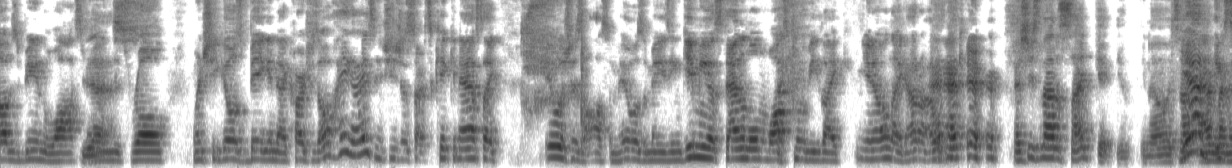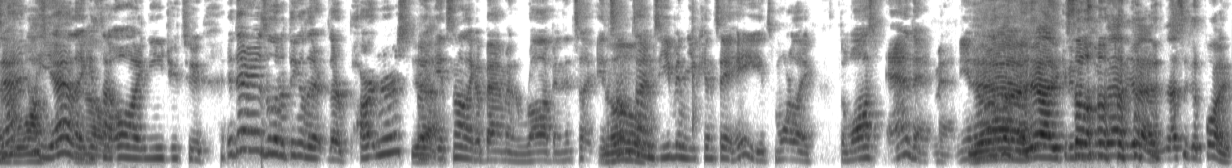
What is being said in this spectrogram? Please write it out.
loves being the wasp and in this role. When she goes big in that car, she's oh hey guys, and she just starts kicking ass. Like it was just awesome. It was amazing. Give me a standalone wasp movie, like you know, like I don't, I don't And- care. And she's not a sidekick, you, you know. It's not Yeah, Ant-Man and the exactly. Wasp, yeah, like it's know. not. Oh, I need you to. There is a little thing of their, their partners, but it's not like a Batman and Robin. It's like it's No. sometimes even you can say, hey, it's more like the Wasp and Ant Man. You know? Yeah, yeah, you can So- even see that. Yeah, that's a good point.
